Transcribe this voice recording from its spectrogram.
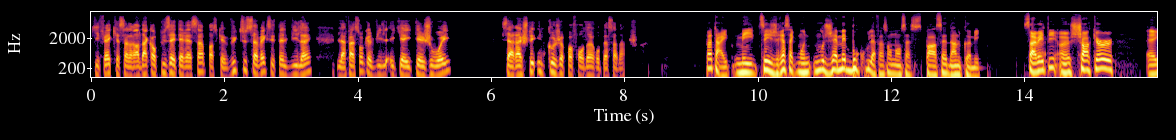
qui fait que ça le rendait encore plus intéressant parce que vu que tu savais que c'était le vilain, la façon que le vilain qui a été joué, ça a rajouté une couche de profondeur au personnage. Peut-être, mais tu sais, je reste avec mon. Moi, j'aimais beaucoup la façon dont ça se passait dans le comic. Ça avait été un shocker euh,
